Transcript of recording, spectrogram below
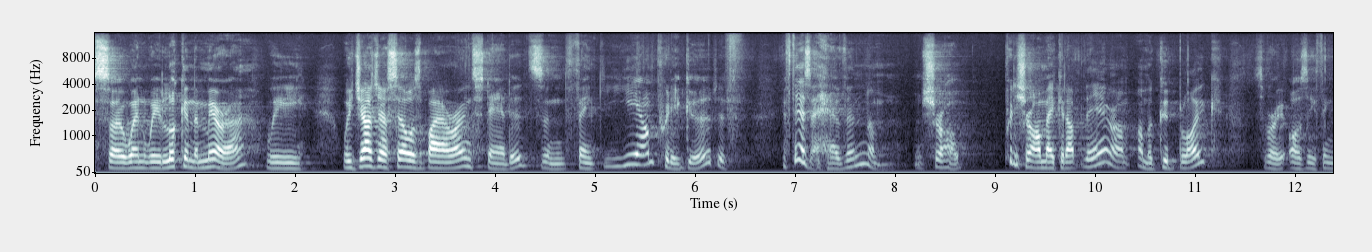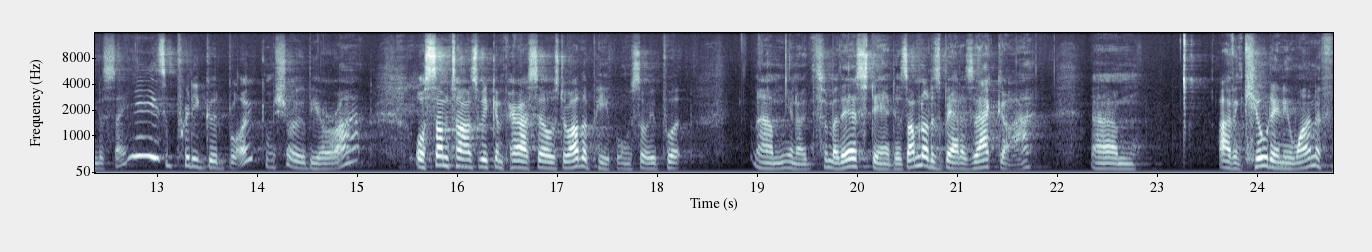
so when we look in the mirror, we, we judge ourselves by our own standards and think, yeah, I'm pretty good. If, if there's a heaven, I'm, I'm sure I'll, pretty sure I'll make it up there. I'm, I'm a good bloke. It's a very Aussie thing to say. Yeah, he's a pretty good bloke. I'm sure he'll be all right. Or sometimes we compare ourselves to other people, so we put, um, you know, some of their standards. I'm not as bad as that guy. Um, I haven't killed anyone. If,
